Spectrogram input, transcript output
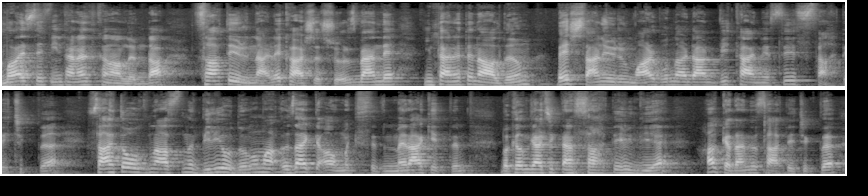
maalesef internet kanallarında sahte ürünlerle karşılaşıyoruz. Ben de internetten aldığım 5 tane ürün var. Bunlardan bir tanesi sahte çıktı. Sahte olduğunu aslında biliyordum ama özellikle almak istedim, merak ettim. Bakalım gerçekten sahte mi diye. Hakikaten de sahte çıktı.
